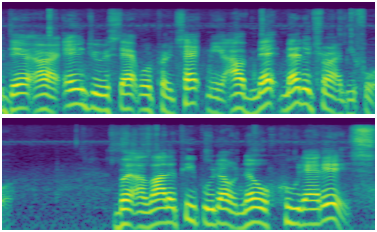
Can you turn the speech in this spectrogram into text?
there are angels that will protect me. I've met Metatron before. But a lot of people don't know who that is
